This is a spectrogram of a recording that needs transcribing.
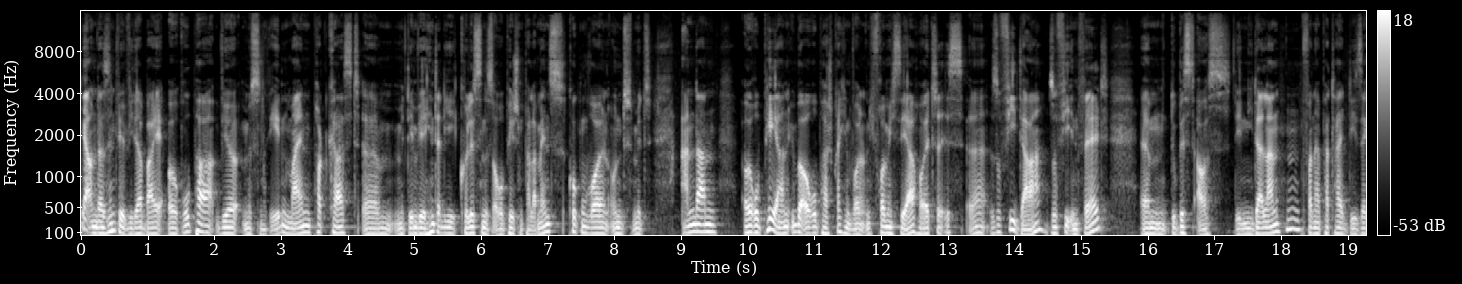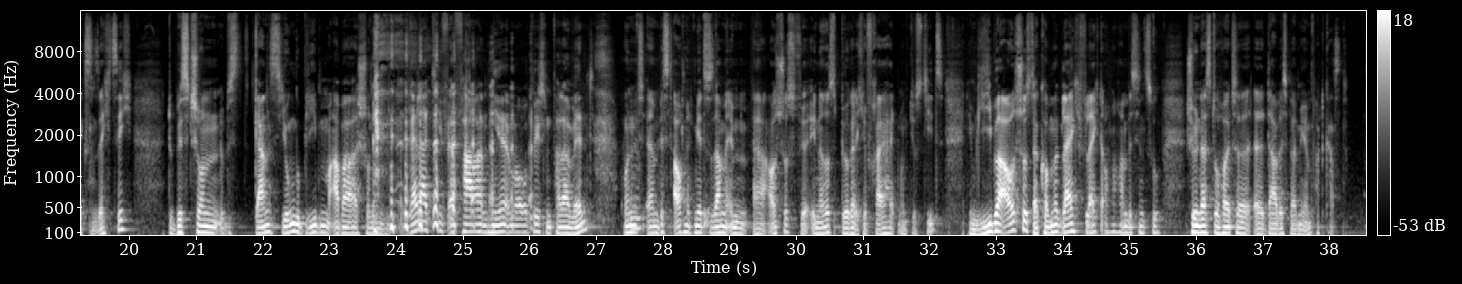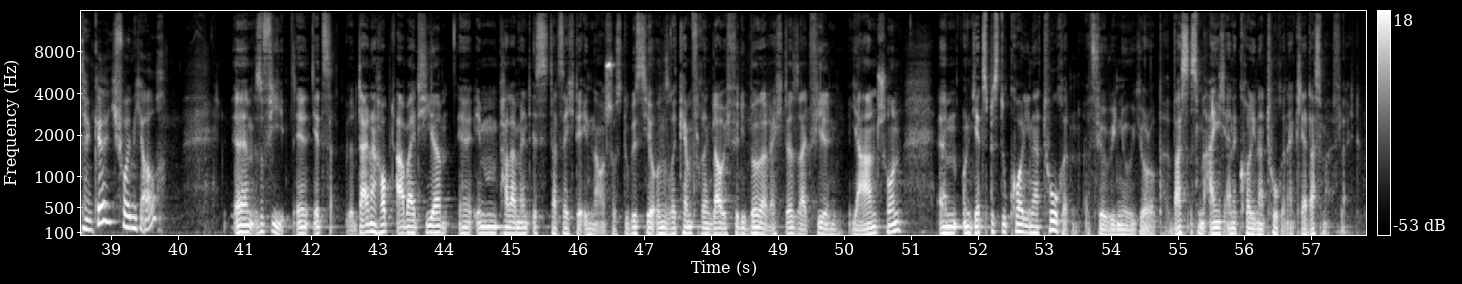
Ja, und da sind wir wieder bei Europa. Wir müssen reden. Mein Podcast, ähm, mit dem wir hinter die Kulissen des Europäischen Parlaments gucken wollen und mit anderen Europäern über Europa sprechen wollen. Und ich freue mich sehr. Heute ist äh, Sophie da, Sophie Infeld. Ähm, du bist aus den Niederlanden von der Partei D66. Du bist schon, du bist ganz jung geblieben, aber schon relativ erfahren hier im Europäischen Parlament und ähm, bist auch mit mir zusammen im äh, Ausschuss für Inneres, bürgerliche Freiheiten und Justiz, dem Liebe-Ausschuss. Da kommen wir gleich vielleicht auch noch ein bisschen zu. Schön, dass du heute äh, da bist bei mir im Podcast. Danke, ich freue mich auch. Ähm, Sophie, äh, jetzt deine Hauptarbeit hier äh, im Parlament ist tatsächlich der Innenausschuss. Du bist hier unsere Kämpferin, glaube ich, für die Bürgerrechte seit vielen Jahren schon. Ähm, und jetzt bist du Koordinatorin für Renew Europe. Was ist eigentlich eine Koordinatorin? Erklär das mal vielleicht.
